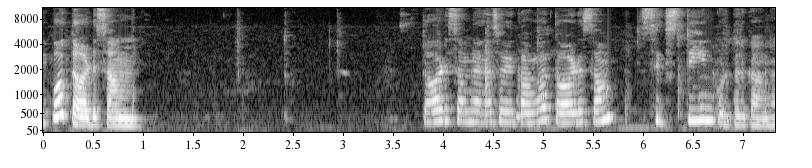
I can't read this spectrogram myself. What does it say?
இப்போ தேர்டு சம் தேர்ட் சம்மில் என்ன சொல்லியிருக்காங்க தேர்ட் சம் சிக்ஸ்டீன் கொடுத்துருக்காங்க.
